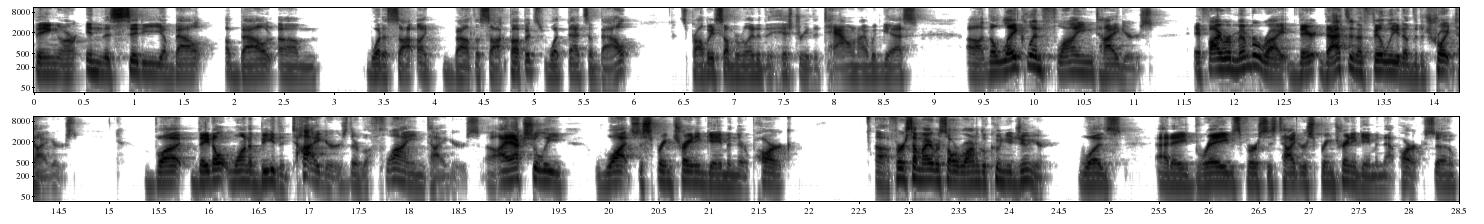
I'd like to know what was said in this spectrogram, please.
thing or in the city about about um, what a sock like about the sock puppets, what that's about. It's probably something related to the history of the town, I would guess. Uh, the Lakeland Flying Tigers. If I remember right, there that's an affiliate of the Detroit Tigers, but they don't want to be the Tigers. They're the Flying Tigers. Uh, I actually watched a spring training game in their park. Uh, first time I ever saw Ronald Acuna Jr. was at a Braves versus Tigers spring training game in that park. So,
